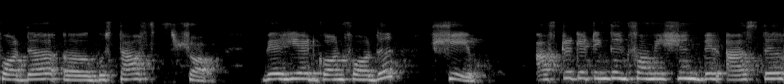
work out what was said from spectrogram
for the uh, Gustav's shop where he had gone for the shave. After getting the information, Bill asked uh,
